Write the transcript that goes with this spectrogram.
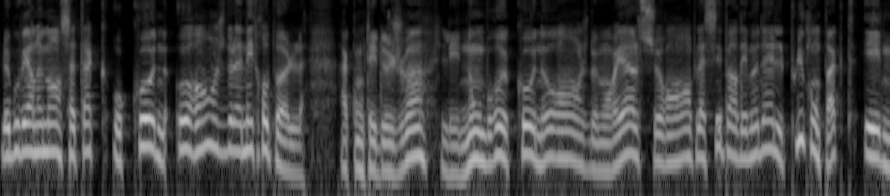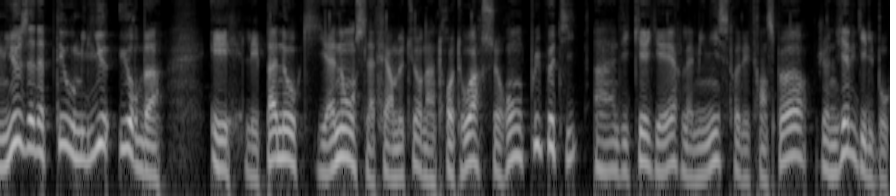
le gouvernement s'attaque aux cônes orange de la métropole. À compter de juin, les nombreux cônes orange de Montréal seront remplacés par des modèles plus compacts et mieux adaptés au milieu urbain. Et les panneaux qui annoncent la fermeture d'un trottoir seront plus petits, a indiqué hier la ministre des Transports, Geneviève Guilbeault.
